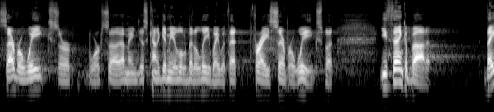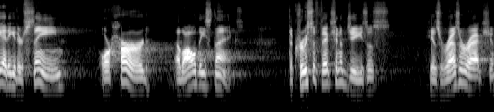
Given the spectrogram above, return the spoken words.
several weeks or, or so. I mean, just kind of give me a little bit of leeway with that phrase, several weeks. But you think about it. They had either seen or heard of all these things the crucifixion of Jesus, his resurrection,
